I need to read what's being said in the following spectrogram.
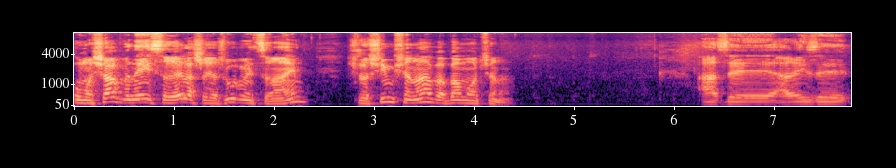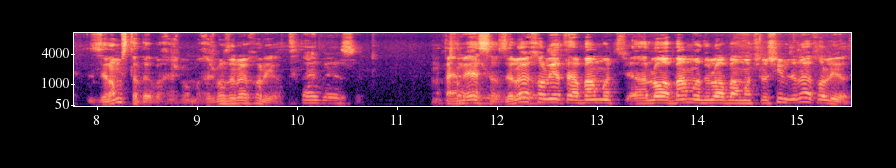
ומשב בני ישראל אשר ישבו במצרים שלושים שנה וארבע מאות שנה. אז אה, הרי זה, זה לא מסתדר בחשבון, בחשבון זה לא יכול להיות. 210. 210, זה לא יכול להיות 400, לא 400 ולא 430, זה לא יכול להיות.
